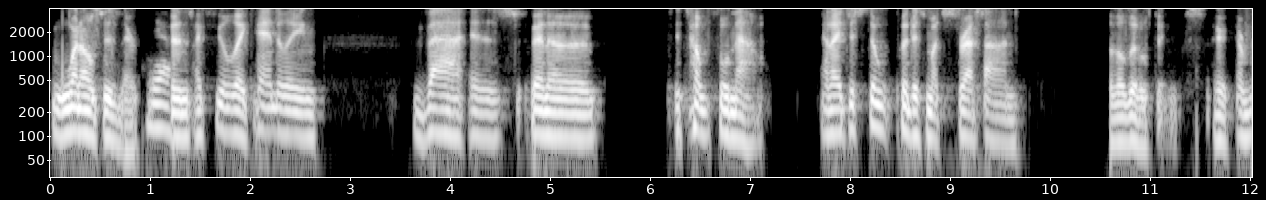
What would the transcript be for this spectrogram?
what else is there? Yeah. And I feel like handling that has been a, it's helpful now. And I just don't put as much stress on the little things. I, I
